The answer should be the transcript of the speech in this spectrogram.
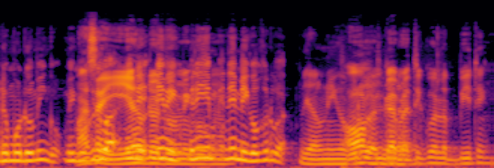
Udah mau dua minggu. Minggu Masa kedua. iya ini, ini, dua minggu, ini, minggu? ini minggu kedua. Jalan minggu Oh kedua enggak sekarang. berarti gue lebih ding.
